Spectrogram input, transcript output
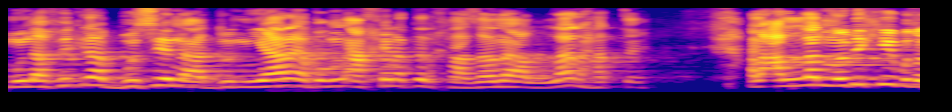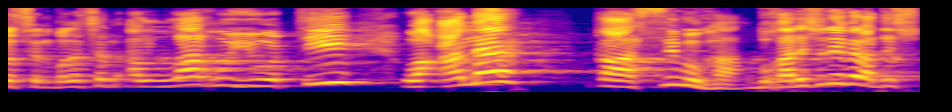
মুনাফিকরা বুঝে না দুনিয়ার এবং আখিরাতের খাজানা আল্লাহর হাতে। আর আল্লাহ নবী কি বলেছেন? বলেছেন, আল্লাহু ইউতি ওয়া আনা কাসিমুহা। বুখারি শরীফের হাদিস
